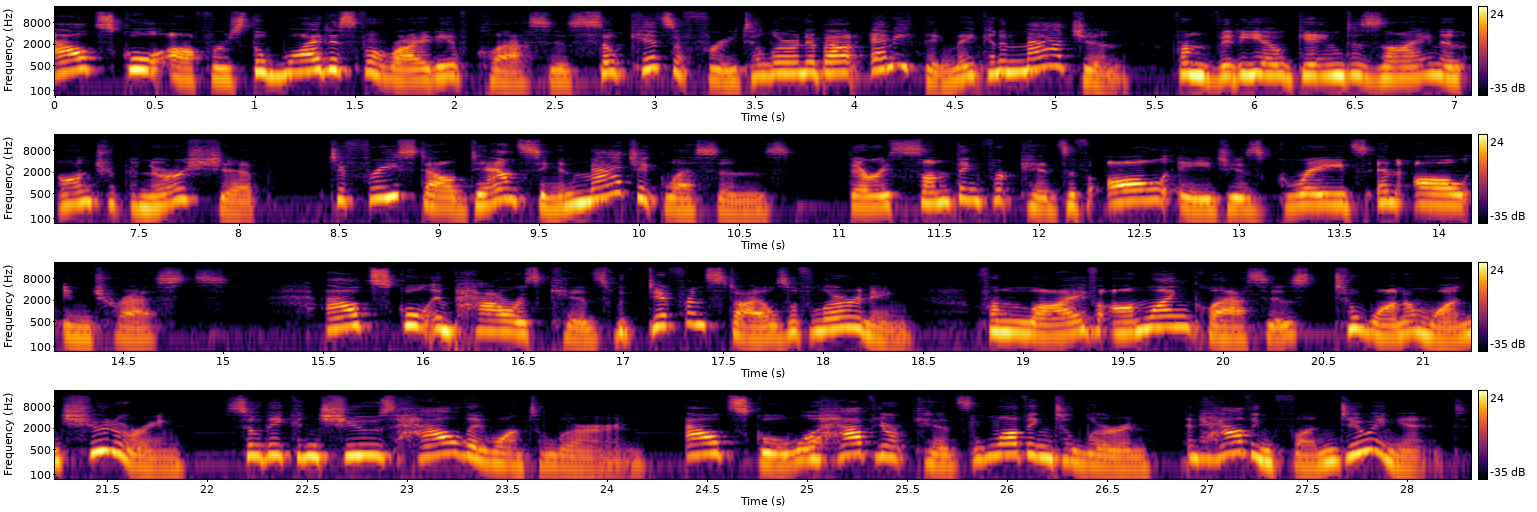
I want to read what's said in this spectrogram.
OutSchool offers the widest variety of classes so kids are free to learn about anything they can imagine, from video game design and entrepreneurship to freestyle dancing and magic lessons. There is something for kids of all ages, grades, and all interests. OutSchool empowers kids with different styles of learning, from live online classes to one on one tutoring, so they can choose how they want to learn. OutSchool will have your kids loving to learn and having fun doing it.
